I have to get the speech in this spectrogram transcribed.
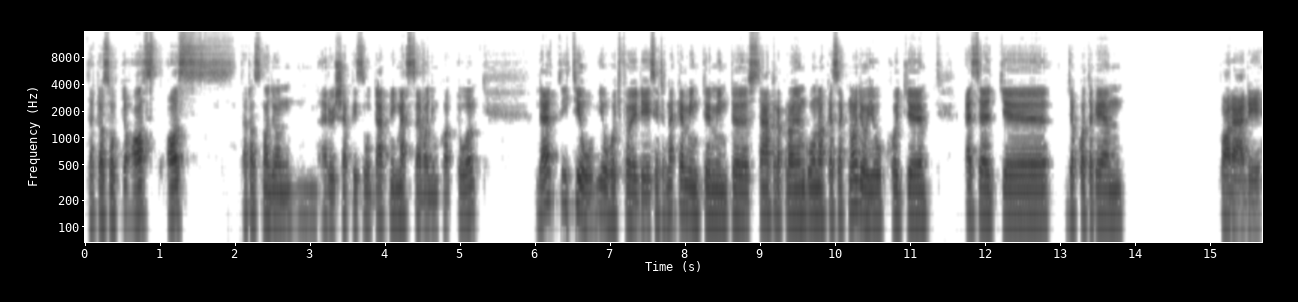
Tehát az ott, az, az, tehát az nagyon erős epizód, tehát még messze vagyunk attól. De itt jó, jó hogy földézi. Tehát nekem, mint, mint Star Trek rajongónak, ezek nagyon jók, hogy ez egy gyakorlatilag ilyen parádé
